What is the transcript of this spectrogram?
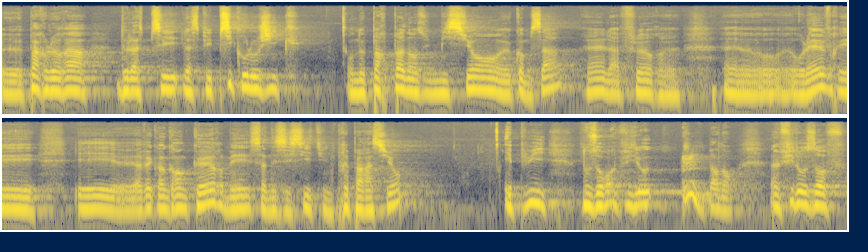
euh, parlera de l'aspect psychologique. On ne part pas dans une mission euh, comme ça, hein, la fleur euh, aux lèvres et, avec un grand cœur, mais ça nécessite une préparation. Et puis, nous aurons un, philosophe,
